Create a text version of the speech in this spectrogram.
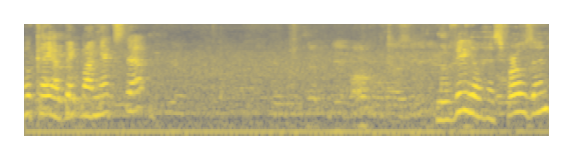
Okay, I think my next step. My video has frozen.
